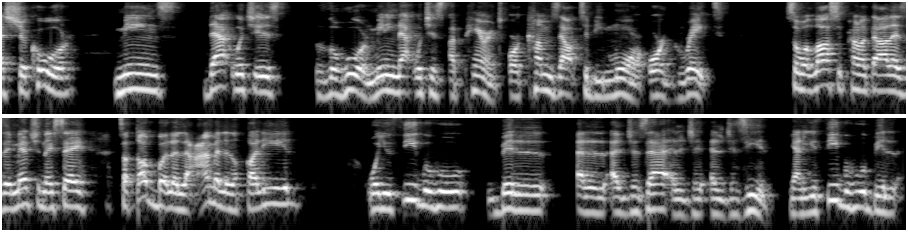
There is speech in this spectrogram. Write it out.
ashakur means that which is zuhur, meaning that which is apparent or comes out to be more or great. So Allah subhanahu wa ta'ala, as they mention, they say, تقبل العمل القليل ويثيبه بال الجزاء الجزيل يعني يثيبه بال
